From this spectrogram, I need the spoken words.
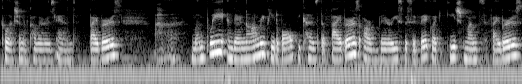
collection of colors and fibers uh, monthly, and they're non repeatable because the fibers are very specific. Like each month's fibers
